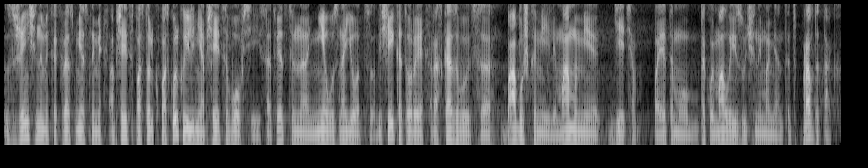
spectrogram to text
с женщинами как раз местными общается постольку поскольку или не общается вовсе, и, соответственно, не узнает вещей, которые рассказываются бабушками или мамами детям. Поэтому такой малоизученный момент. Это правда так?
